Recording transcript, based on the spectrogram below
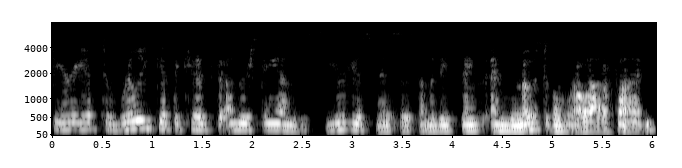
serious to really get the kids to understand the seriousness of some of these things, and most of them were a lot of fun.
